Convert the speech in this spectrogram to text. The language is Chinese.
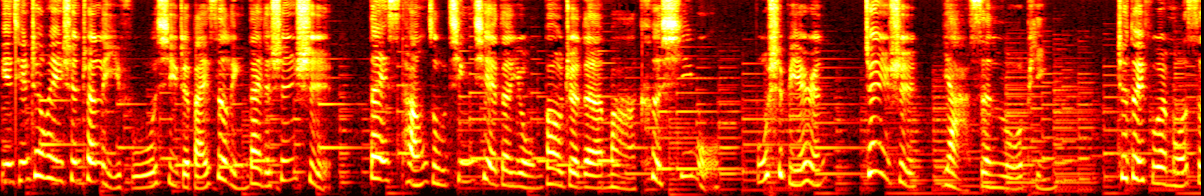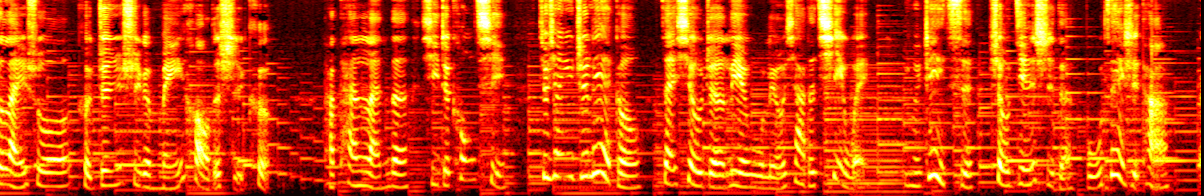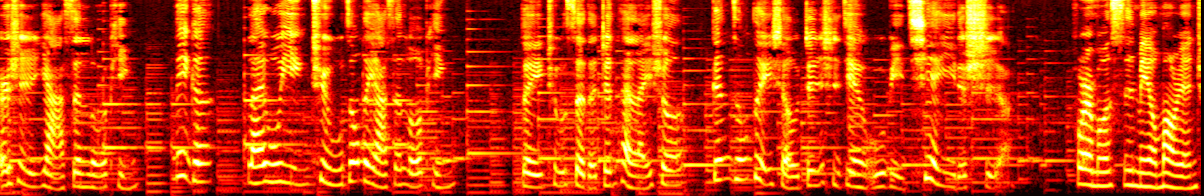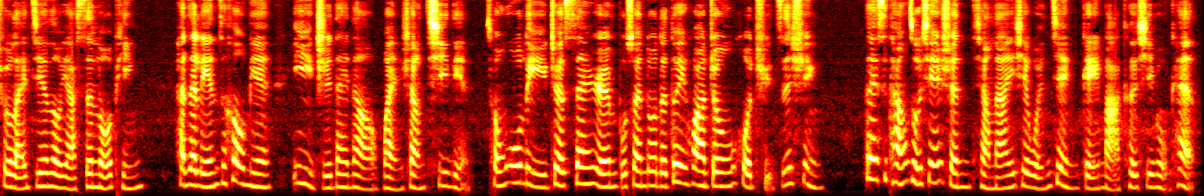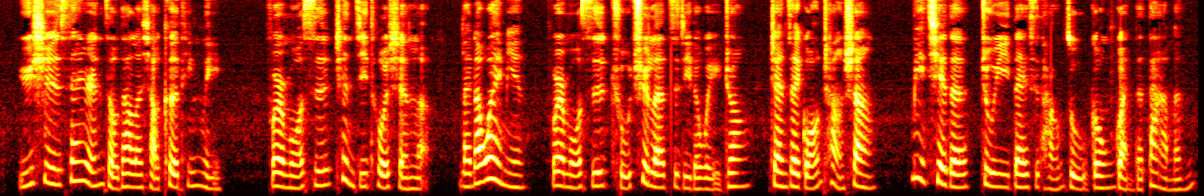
眼前这位身穿礼服、系着白色领带的绅士，戴斯堂祖亲切地拥抱着的马克西姆，不是别人，正是亚森·罗平。这对福尔摩斯来说，可真是个美好的时刻。他贪婪地吸着空气，就像一只猎狗在嗅着猎物留下的气味。因为这次受监视的不再是他，而是亚森·罗平，那个来无影去无踪的亚森·罗平。对出色的侦探来说，跟踪对手真是件无比惬意的事啊！福尔摩斯没有贸然出来揭露亚森·罗平，他在帘子后面。一直待到晚上七点，从屋里这三人不算多的对话中获取资讯。戴斯堂祖先生想拿一些文件给马克西姆看，于是三人走到了小客厅里。福尔摩斯趁机脱身了，来到外面。福尔摩斯除去了自己的伪装，站在广场上，密切的注意戴斯堂祖公馆的大门。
